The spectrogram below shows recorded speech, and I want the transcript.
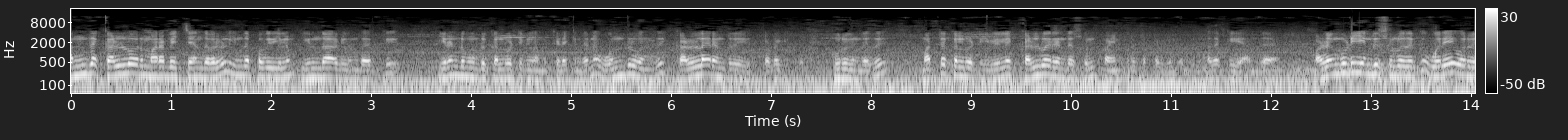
அந்த கல்வர் மரபைச் சேர்ந்தவர்கள் இந்த பகுதியிலும் இருந்தார்கள் என்பதற்கு இரண்டு மூன்று கல்வெட்டுகள் நமக்கு கிடைக்கின்றன. ஒன்று வந்து கள்ளர் என்று தொடங்கி கூறுகின்றது. மற்ற கல்வெட்டுகளிலே கல்வர் என்ற சொல் பயன்படுத்தப்படுகிறது அதற்கு அந்த பழங்குடி என்று சொல்வதற்கு ஒரே ஒரு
